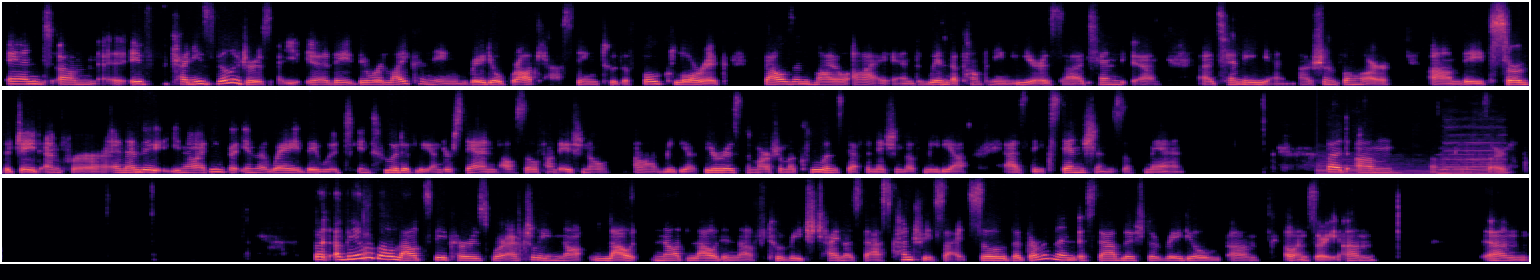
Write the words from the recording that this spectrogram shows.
And um, if Chinese villagers, they, they were likening radio broadcasting to the folkloric thousand mile eye and wind accompanying ears, uh, qian, uh, uh, uh, feng er. Um, they serve the Jade Emperor. And then they, you know, I think that in a way they would intuitively understand also foundational uh, media theorist Marshall McLuhan's definition of media as the extensions of man. But um, okay, sorry. But available loudspeakers were actually not loud, not loud enough to reach China's vast countryside. So the government established a radio, um, oh, I'm sorry. Um, um,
